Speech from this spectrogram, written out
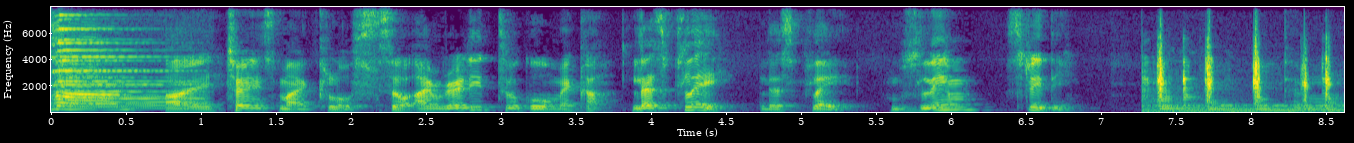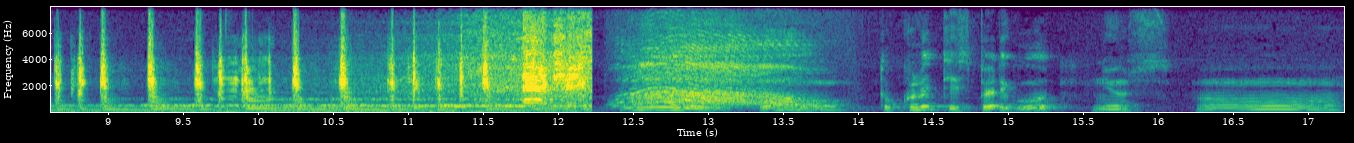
I changed my clothes, so I'm ready to go Mecca. Let's play, let's play. Muslim 3D. Wow, the quality is very good. News. Oh.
